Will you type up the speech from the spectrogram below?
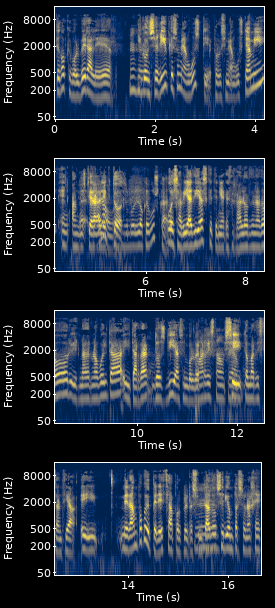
tengo que volver a leer y conseguir que eso me angustie, porque si me angustia a mí, angustiará al lector. Es lo que buscas. Pues había días que tenía que cerrar el ordenador, irme a dar una vuelta y tardar dos días en volver. Tomar distancia. Sí, tomar distancia. Y me da un poco de pereza porque el resultado Mm. sería un personaje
